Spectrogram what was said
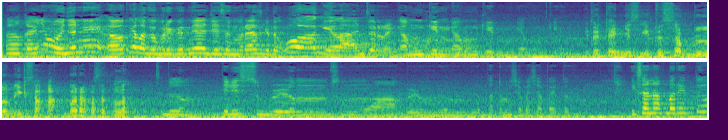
"Eh, kayaknya mau aja nih eh, oke lagu berikutnya Jason Mraz gitu wah gila hancur nggak mungkin nggak mungkin nggak mungkin itu changes itu sebelum Iksan Akbar apa setelah? Sebelum. Jadi sebelum semua belum belum belum ketemu siapa siapa itu. Iksan Akbar itu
